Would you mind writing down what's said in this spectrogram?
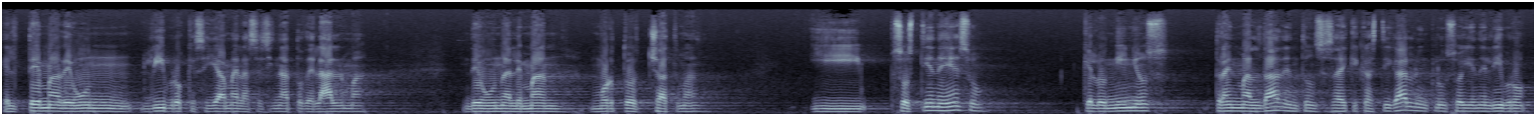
el tema de un libro que se llama El asesinato del alma, de un alemán, Morto Chatman, y sostiene eso, que los niños traen maldad, entonces hay que castigarlo. Incluso ahí en el libro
